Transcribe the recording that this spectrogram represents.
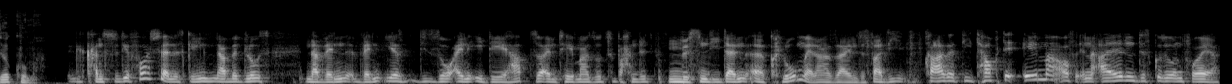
Dirk Kummer. Kannst du dir vorstellen, es ging damit los, na, wenn, wenn ihr so eine Idee habt, so ein Thema so zu behandeln, müssen die dann äh, Klomänner sein? Das war die Frage, die tauchte immer auf in allen Diskussionen vorher.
